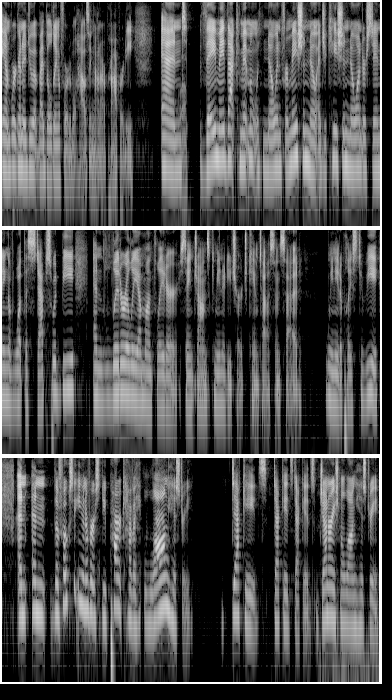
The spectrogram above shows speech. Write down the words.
and we're going to do it by building affordable housing on our property. And they made that commitment with no information no education no understanding of what the steps would be. And literally a month later st john's community church came to us and said we need a place to be. And and the folks at university park have a long history decades, decades, decades, generational long history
